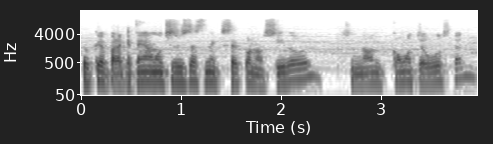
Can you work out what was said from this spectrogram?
creo que para que tengan muchas vistas tiene que ser conocido, güey. Si no, ¿cómo te buscan?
